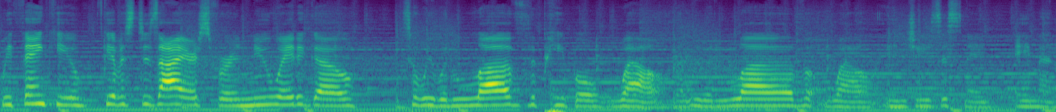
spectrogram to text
We thank you. Give us desires for a new way to go so we would love the people well, that we would love well. In Jesus' name, amen.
